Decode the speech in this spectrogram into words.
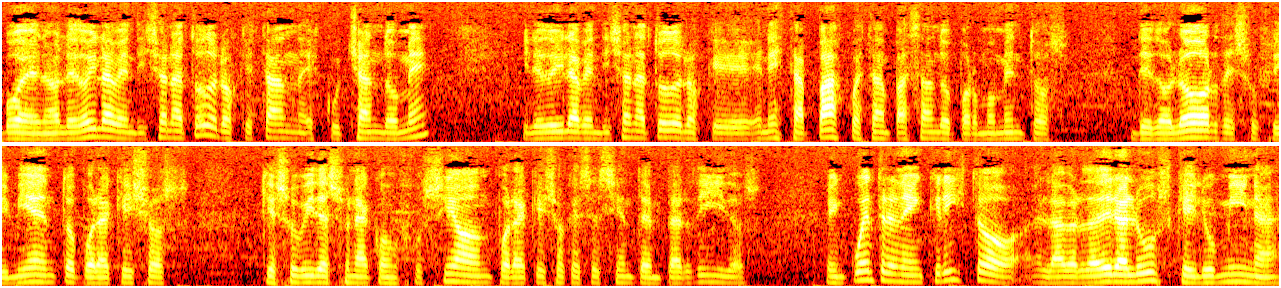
Bueno, le doy la bendición a todos los que están escuchándome y le doy la bendición a todos los que en esta Pascua están pasando por momentos de dolor, de sufrimiento, por aquellos que su vida es una confusión, por aquellos que se sienten perdidos. Encuentren en Cristo la verdadera luz que ilumina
